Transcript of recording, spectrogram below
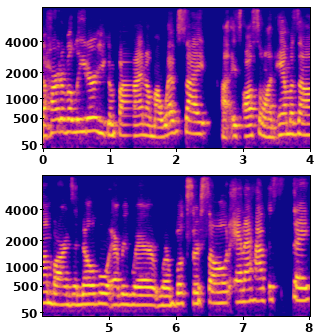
The Heart of a Leader, you can find on my website. Uh, it's also on Amazon, Barnes and Noble, everywhere where books are sold. And I have to say,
